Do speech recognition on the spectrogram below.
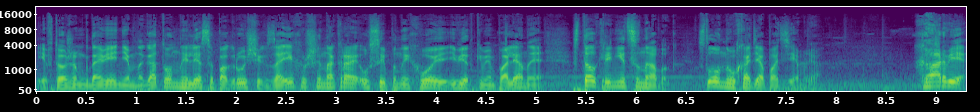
И в то же мгновение многотонный лесопогрузчик, заехавший на край усыпанной хвоей и ветками поляны, стал крениться на бок, словно уходя под землю. «Харви!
